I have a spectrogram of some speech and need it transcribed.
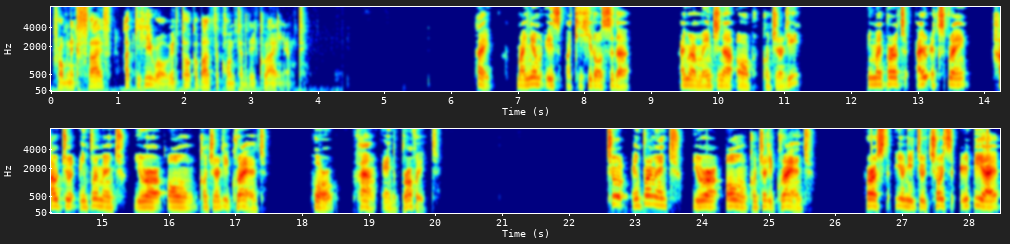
From next slide, Akihiro will talk about the Containerd client. Hi, my name is Akihiro Suda. I'm a maintainer of Containerd. In my part, I'll explain how to implement your own Containerd client for fun and profit. To implement your own Containerd client, first you need to choose API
